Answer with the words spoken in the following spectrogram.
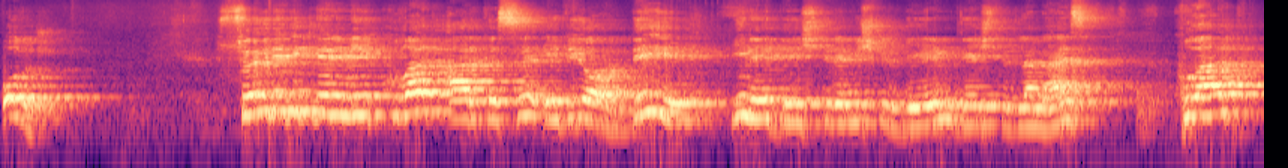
olur. Söylediklerimi kulak arkası ediyor değil, yine değiştirilmiş bir deyim, değiştirilemez. Kulak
